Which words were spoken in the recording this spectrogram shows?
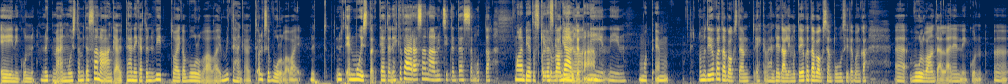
ei niin kuin, nyt mä en muista mitä sanaa hän käytti, hän ei käyttänyt vittua eikä vulvaa vai mitä hän käytti, oliko se vulva vai nyt, nyt en muista, käytän ehkä väärää sanaa nyt sitten tässä, mutta molempia tuossa kirjassa käytetään. Niin, niin. Mutta en, No mutta joka tapauksessa, tämä on nyt ehkä vähän detalji, mutta joka tapauksessa hän puhuu siitä, kuinka äh, vulva on tällainen niin kuin, äh,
